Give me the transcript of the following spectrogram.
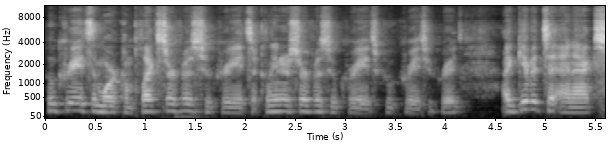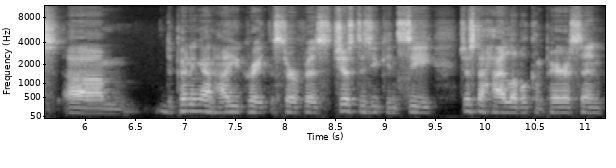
who creates a more complex surface? Who creates a cleaner surface? Who creates, who creates, who creates? I give it to NX. Um, depending on how you create the surface, just as you can see, just a high-level comparison.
